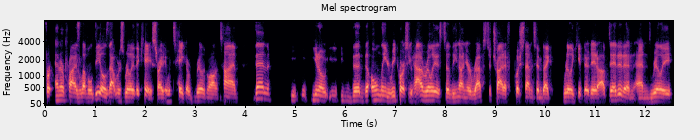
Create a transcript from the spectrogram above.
for enterprise level deals that was really the case right? It would take a really long time. Then you know the the only recourse you have really is to lean on your reps to try to push them to like really keep their data updated and and really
